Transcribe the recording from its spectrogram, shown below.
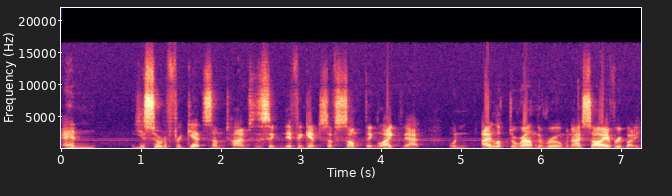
And you sort of forget sometimes the significance of something like that. When I looked around the room and I saw everybody,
